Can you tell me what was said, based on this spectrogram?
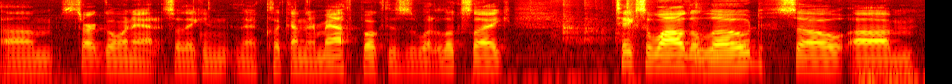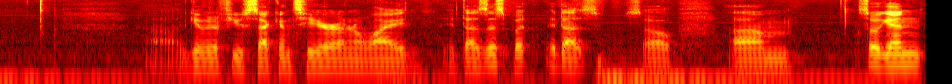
um, start going at it. So they can uh, click on their math book. This is what it looks like. Takes a while to load, so um, uh, give it a few seconds here. I don't know why it does this, but it does. So, um, so again,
